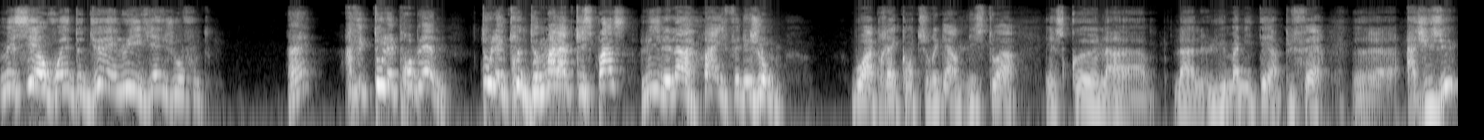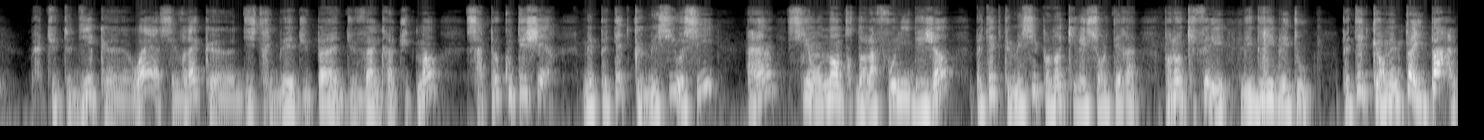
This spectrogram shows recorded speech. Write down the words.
Messi envoyé de Dieu et lui, il vient jouer au foot. Hein Avec tous les problèmes, tous les trucs de malade qui se passent, lui, il est là, ah, il fait des jongles. Bon, après, quand tu regardes l'histoire et ce que l'humanité a pu faire euh, à Jésus, bah, tu te dis que, ouais, c'est vrai que distribuer du pain et du vin gratuitement, ça peut coûter cher. Mais peut-être que Messi aussi, hein, si on entre dans la folie des gens, peut-être que Messi, pendant qu'il est sur le terrain, pendant qu'il fait les, les dribbles et tout, Peut-être qu'en même temps, il parle.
